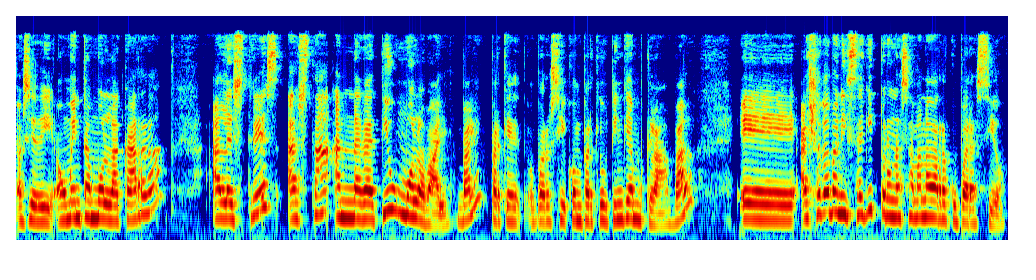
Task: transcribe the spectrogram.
és a dir, augmenta molt la càrrega, l'estrès està en negatiu molt avall, vale? perquè, per, sí, com perquè ho tinguem clar. Val? Eh, això ha de venir seguit per una setmana de recuperació.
